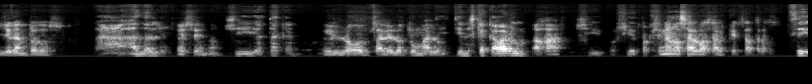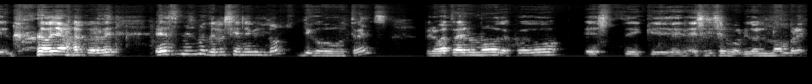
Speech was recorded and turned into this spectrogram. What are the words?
y llegan todos. Ah, ándale. Ese, ¿no? Sí, atacan. Y luego sale el otro malo. Y tienes que acabarlo. Ajá. Sí, por cierto. Porque si no, no salvas al que está atrás. Sí, no, ya me acordé. Es mismo de Resident Evil 2, digo 3, pero va a traer un modo de juego este, que ese sí se me olvidó el nombre,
